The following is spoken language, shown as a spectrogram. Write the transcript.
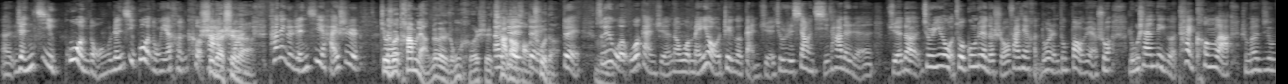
呃人际过浓，人际过浓也很可怕，是吧？是的，他那个人际还是就是说他们两个的融合是哎恰到好处的。嗯对，所以我我感觉呢，我没有这个感觉，就是像其他的人觉得，就是因为我做攻略的时候，发现很多人都抱怨说庐山那个太坑了，什么就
